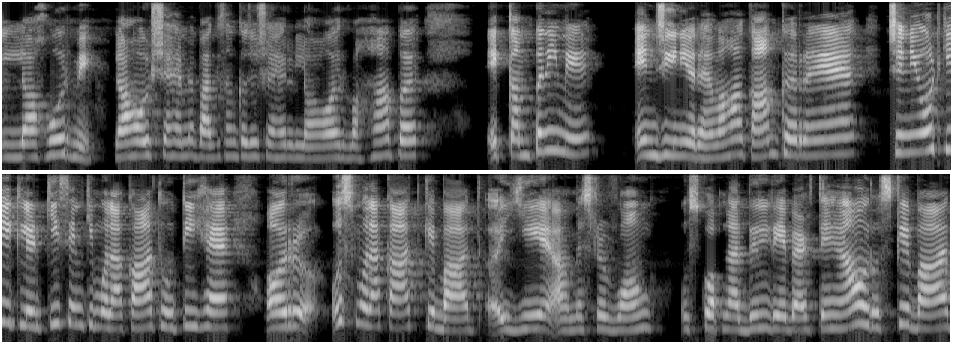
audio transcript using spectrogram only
लाहौर में, लाहौर शहर में, पाकिस्तान का जो शहर है लाहौर, वहाँ पर एक कंपनी में इंजीनियर हैं। वहाँ काम कर रहे हैं। चिन्योट की एक लड़की से इनकी मुलाकात होती है और उस मुलाकात के बाद ये मिस्टर वोंग उसको अपना दिल दे बैठते हैं और उसके बाद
